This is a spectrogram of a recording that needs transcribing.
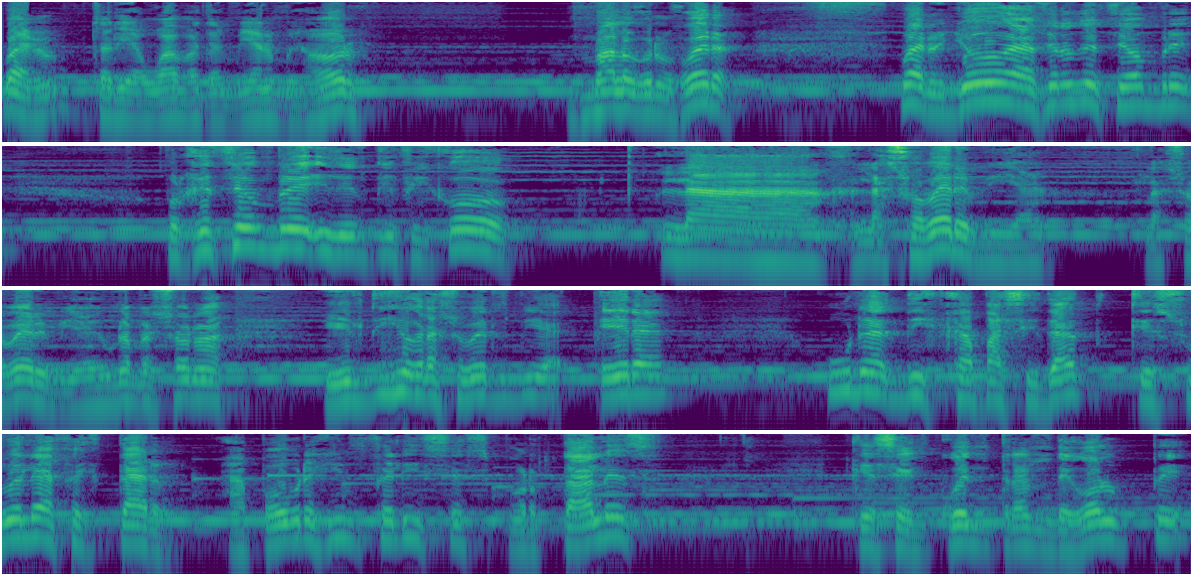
Bueno, estaría guapa también a lo mejor, malo que no fuera. Bueno, yo hacer de este hombre, porque este hombre identificó la, la soberbia, la soberbia, es una persona, y él dijo que la soberbia era una discapacidad que suele afectar a pobres infelices mortales que se encuentran de golpe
